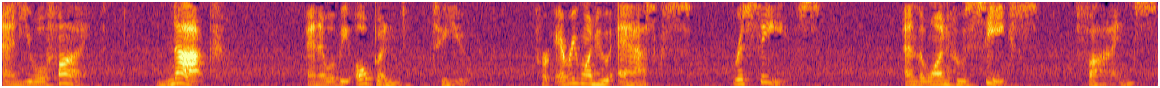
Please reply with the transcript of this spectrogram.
and you will find. Knock and it will be opened to you. For everyone who asks receives, and the one who seeks finds,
